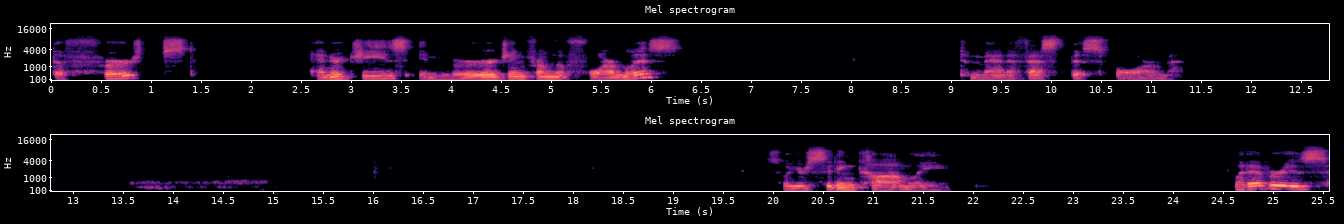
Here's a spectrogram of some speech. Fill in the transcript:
The first energies emerging from the formless to manifest this form. So you're sitting calmly. Whatever is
